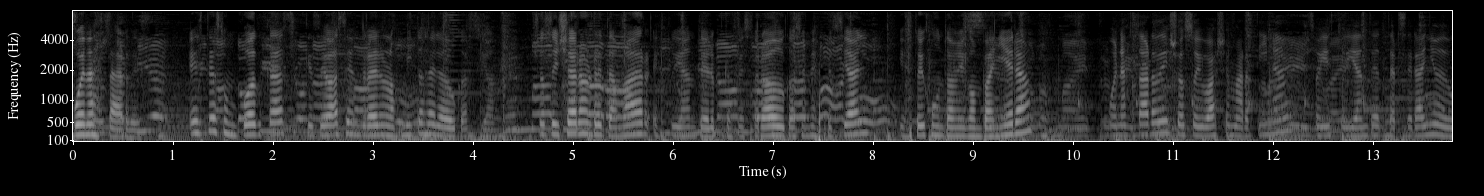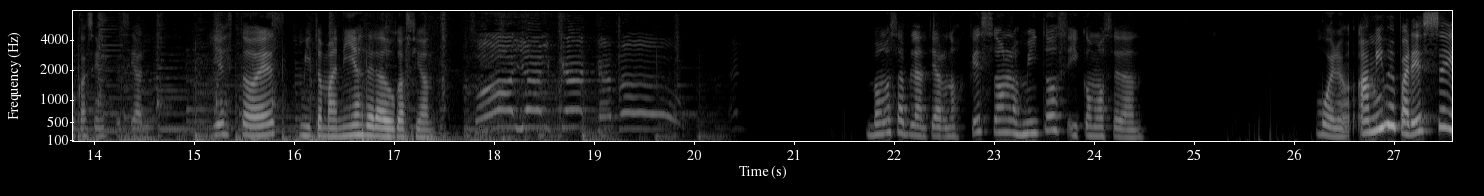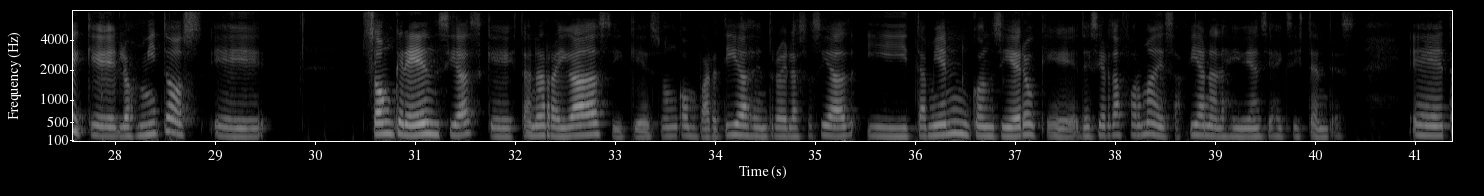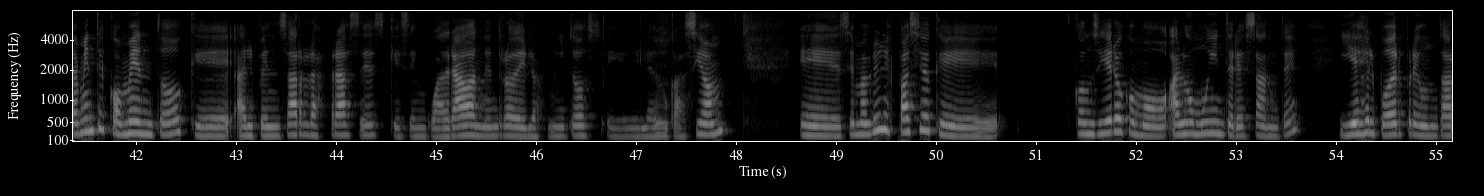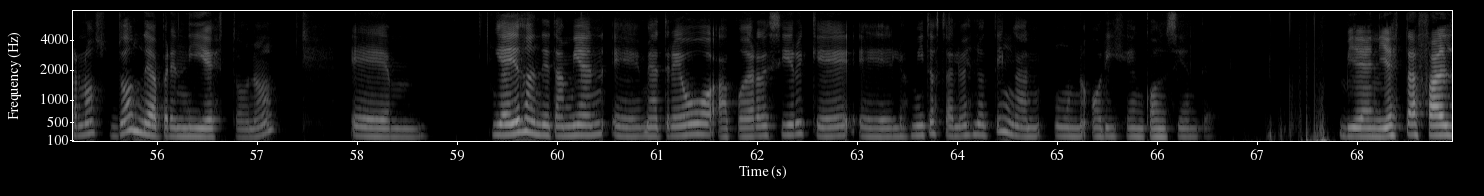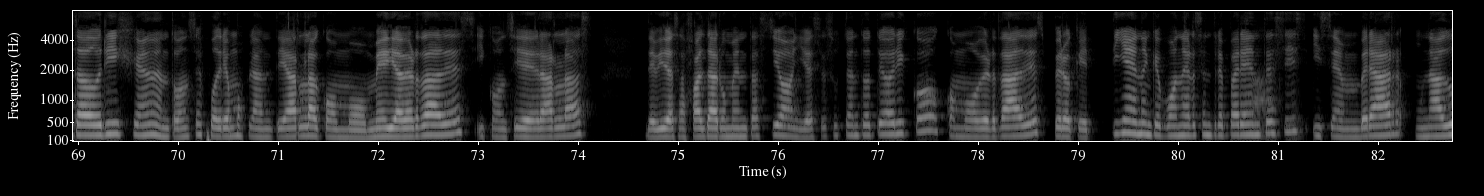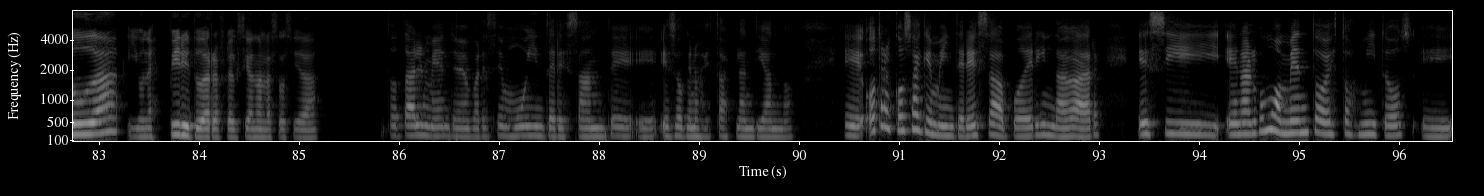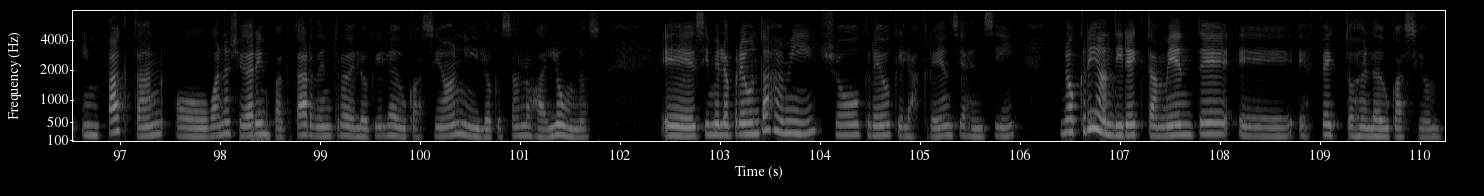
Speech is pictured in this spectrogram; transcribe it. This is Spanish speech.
Buenas tardes. Este es un podcast que se va a centrar en los mitos de la educación. Yo soy Sharon Retamar, estudiante del profesorado de Educación Especial y estoy junto a mi compañera. Buenas tardes, yo soy Valle Martina, soy estudiante del tercer año de Educación Especial. Y esto es Mitomanías de la Educación. Vamos a plantearnos qué son los mitos y cómo se dan. Bueno, a mí me parece que los mitos eh, son creencias que están arraigadas y que son compartidas dentro de la sociedad y también considero que de cierta forma desafían a las evidencias existentes. Eh, también te comento que al pensar las frases que se encuadraban dentro de los mitos eh, de la educación, se me abrió un espacio que considero como algo muy interesante y es el poder preguntarnos dónde aprendí esto, ¿no? Y ahí es donde también eh, me atrevo a poder decir que eh, los mitos tal vez no tengan un origen consciente. Bien, y esta falta de origen entonces podríamos plantearla como media verdades y considerarlas debido a esa falta de argumentación y a ese sustento teórico como verdades, pero que tienen que ponerse entre paréntesis y sembrar una duda y un espíritu de reflexión en la sociedad. Totalmente, me parece muy interesante eh, eso que nos estás planteando. Eh, otra cosa que me interesa poder indagar es si en algún momento estos mitos eh, impactan o van a llegar a impactar dentro de lo que es la educación y lo que son los alumnos. Si me lo preguntas a mí, yo creo que las creencias en sí no crean directamente efectos en la educación,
